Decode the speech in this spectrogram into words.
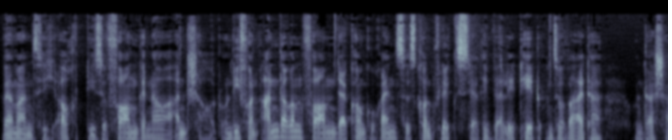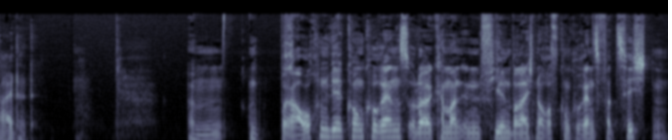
wenn man sich auch diese Form genauer anschaut und die von anderen Formen der Konkurrenz, des Konflikts, der Rivalität und so weiter unterscheidet. Ähm, Und brauchen wir Konkurrenz oder kann man in vielen Bereichen auch auf Konkurrenz verzichten?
